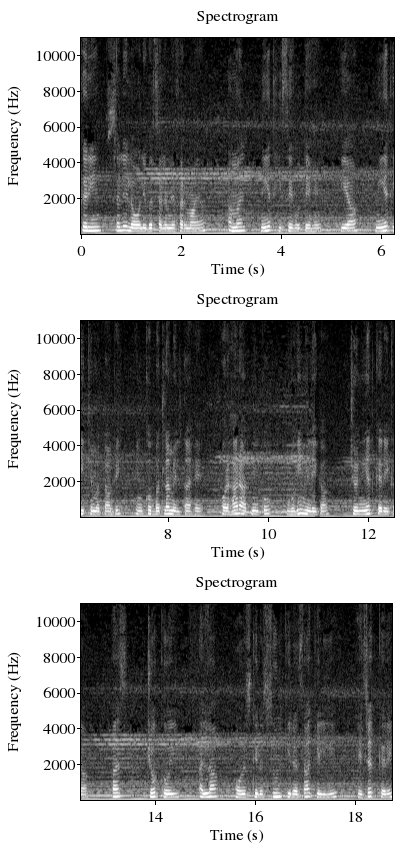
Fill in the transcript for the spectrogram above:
करीम सल्लल्लाहु अलैहि वसल्लम ने फरमाया, अमल नीयत ही से होते हैं या नीयत ही के मुताबिक इनको बदला मिलता है और हर आदमी को वही मिलेगा जो नियत करेगा। बस जो कोई अल्लाह और उसके रसूल की रज़ा के लिए हिजरत करे,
